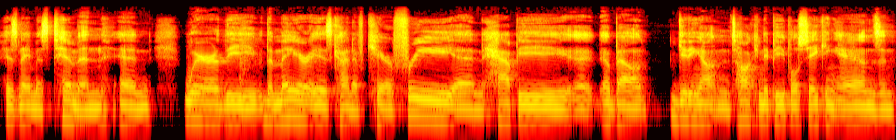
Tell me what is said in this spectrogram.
His name is Timon, and where the the mayor is kind of carefree and happy uh, about getting out and talking to people, shaking hands, and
